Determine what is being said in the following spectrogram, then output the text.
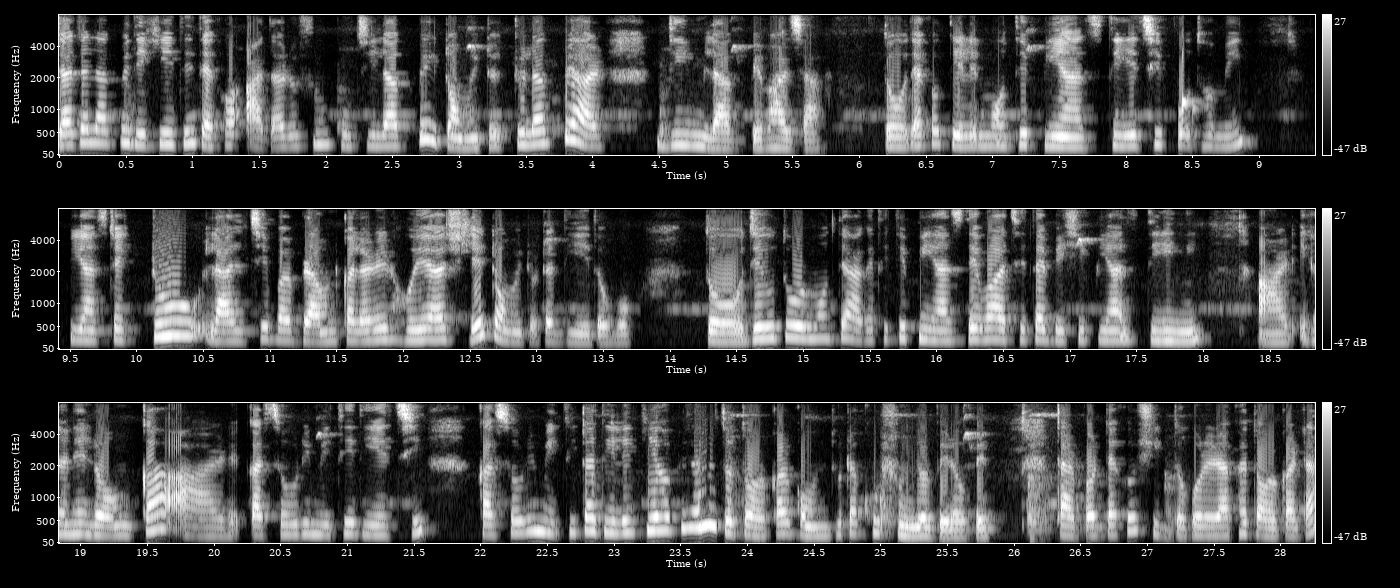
যা যা লাগবে দেখিয়ে দিই। দেখো আদা, রসুন, কুচি লাগবে, টমেটো একটু লাগবে আর ডিম লাগবে ভাজা। তো দেখো তেলের মধ্যে পেঁয়াজ দিয়েছি প্রথমেই। পেঁয়াজটা একটু লালচে বা ব্রাউন কালারের হয়ে আসলে টমেটোটা দিয়ে দেবো। তো যেহেতু ওর মধ্যে আগে থেকে পেঁয়াজ দেওয়া আছে, তাই বেশি পেঁয়াজ দিইনি। আর এখানে লঙ্কা আর কাসৌরি মেথি দিয়েছি। কাসৌরি মেথিটা দিলে কি হবে জানো তো? তরকার গন্ধটা খুব সুন্দর বেরোবে। তারপর দেখো সিদ্ধ করে রাখা তরকাটা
